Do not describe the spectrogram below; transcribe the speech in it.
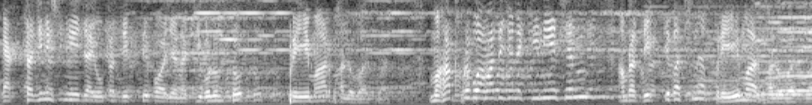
একটা জিনিস নিয়ে যায়, ওটা দেখতে পাওয়া যায় না। কি বলুন তো? প্রেম আর ভালোবাসা। মহাপ্রভু আমাদের জন্য কি নিয়েছেন? আমরা দেখতে পাচ্ছি না, প্রেম আর ভালোবাসা।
